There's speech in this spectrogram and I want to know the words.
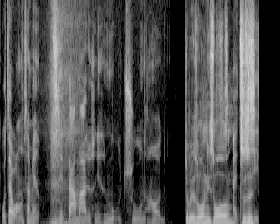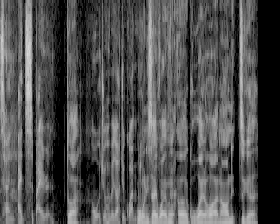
我在网络上面直接大骂，就是你是母猪，然后就比如说你说爱吃就是西餐，爱吃白人，对啊，那我就会被抓去关。如果你是在外面呃国外的话，然后你这个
